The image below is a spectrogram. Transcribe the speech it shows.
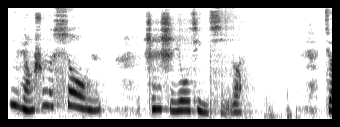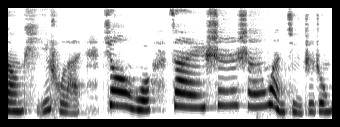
一两声的笑语。真是幽静极了，将提出来，叫我在深山万境之中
